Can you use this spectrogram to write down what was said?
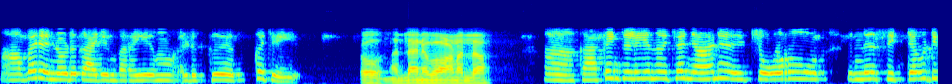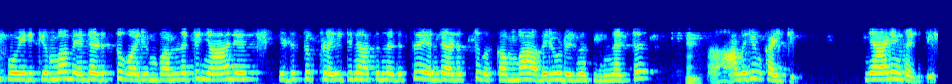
അവരെന്നോട് കാര്യം പറയും എടുക്കുകയൊക്കെ ചെയ്യും. ഓ നല്ല അനുഭവമാണല്ലോ. ആ കാക്കയും കിളിയെന്ന് വെച്ചാൽ ഞാൻ ചോറ് ഇന്ന് സിറ്റ് ഔട്ടിൽ പോയിരിക്കുമ്പം എന്റെ അടുത്ത് വരും. വന്നിട്ട് ഞാൻ എടുത്ത് പ്ലേറ്റിനകത്ത് നിന്ന് എടുത്ത് എന്റെ അടുത്ത് വെക്കുമ്പോൾ അവരോട് ഇരുന്ന് തിന്നിട്ട് അവരും കഴിക്കും. ഞാനും കഴിക്കും.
